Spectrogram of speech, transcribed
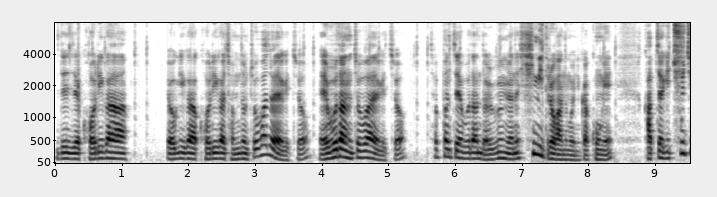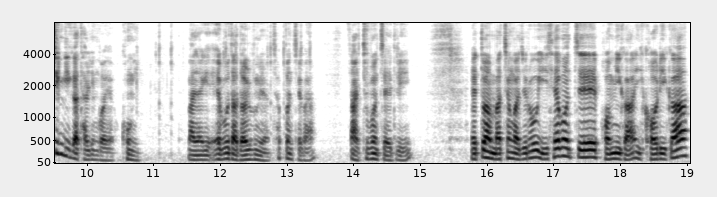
근데 이제 거리가 여기가 거리가 점점 좁아져야겠죠. 애보다는 좁아야겠죠. 첫 번째 애보다는 넓으면 힘이 들어가는 거니까 공에 갑자기 추진기가 달린 거예요. 공이 만약에 애보다 넓으면 첫 번째가 아 두 번째 애들이. 애 또한 마찬가지로 이 세 번째 범위가 이 거리가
